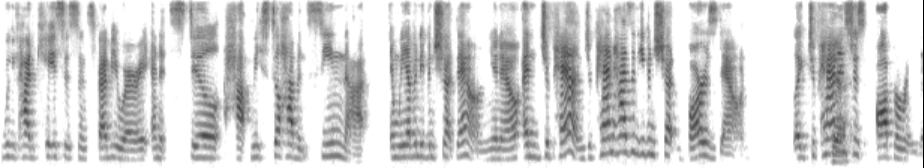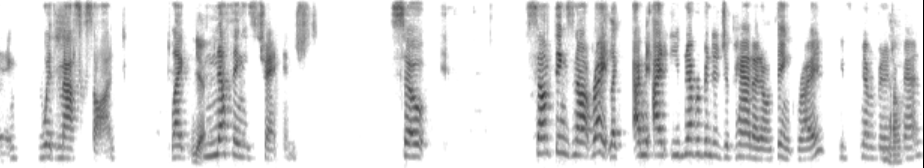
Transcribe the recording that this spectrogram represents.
we've had cases since February and it's still ha- we still haven't seen that and we haven't even shut down, you know? And Japan, Japan hasn't even shut bars down. Like Japan yeah. is just operating with masks on. Like yeah. nothing has changed. So something's not right. Like I mean, I you've never been to Japan, I don't think, right? You've never been no. to Japan.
